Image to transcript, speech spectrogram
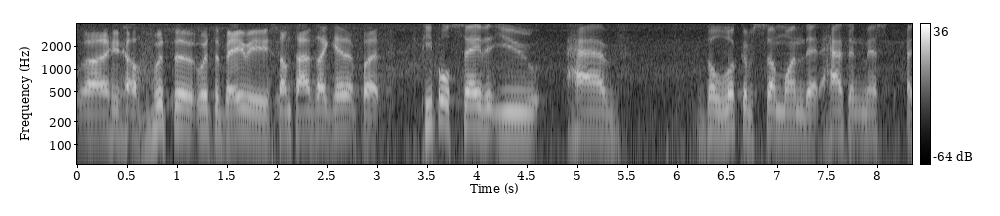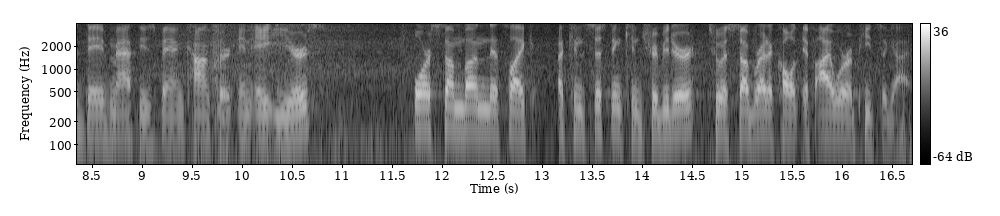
uh, you know, with the with the baby, sometimes I get it, but People say that you have the look of someone that hasn't missed a Dave Matthews Band concert in eight years, or someone that's like a consistent contributor to a subreddit called If I Were a Pizza Guy.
